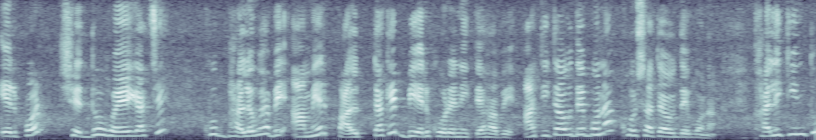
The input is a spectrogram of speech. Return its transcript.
এরপর সেদ্ধ হয়ে গেছে। খুব ভালোভাবে আমের পাল্পটাকে বের করে নিতে হবে। আটিটাও দেবো না, খোসাটাও দেবো না। খালি কিন্তু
